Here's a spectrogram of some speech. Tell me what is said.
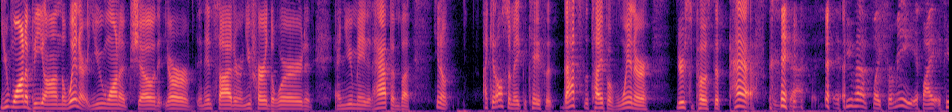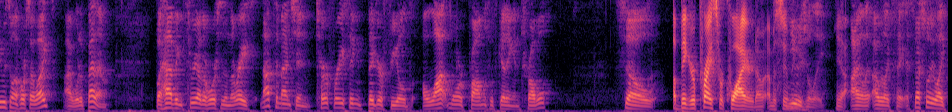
you want to be on the winner. You want to show that you're an insider and you've heard the word and and you made it happen. But you know, I can also make the case that that's the type of winner you're supposed to pass. Exactly. If you have like for me, if I if he was the only horse I liked, I would have bet him. But having three other horses in the race, not to mention turf racing, bigger fields, a lot more problems with getting in trouble. So a bigger price required. I'm, I'm assuming. usually, Yeah. I I would like to say, especially like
